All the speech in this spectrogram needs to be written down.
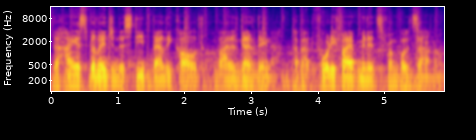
the highest village in the steep valley called Val Gardena, about 45 minutes from Bolzano.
